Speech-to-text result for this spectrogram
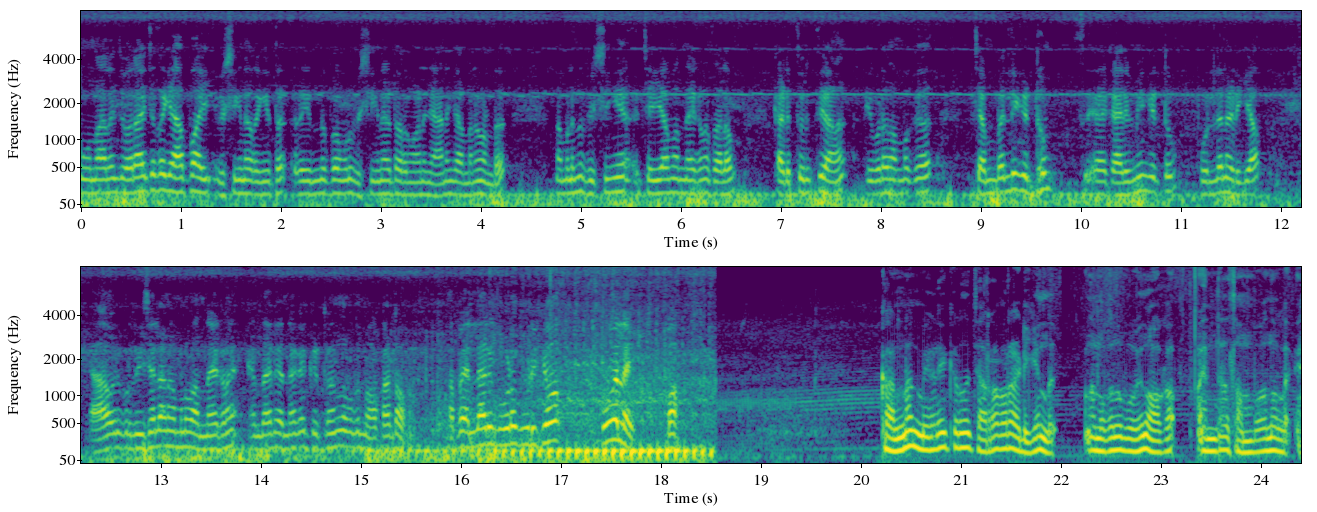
മൂന്നാലഞ്ച് ഒരാഴ്ചത്തെ ഗ്യാപ്പായി ഫിഷിങ്ങിന് ഇറങ്ങിയിട്ട്. ഇന്നിപ്പോൾ നമ്മൾ ഫിഷിങ്ങിനായിട്ട് ഇറങ്ങുവാണ്. ഞാനും കണ്ണനും ഉണ്ട്. നമ്മളിന്ന് ഫിഷിങ് ചെയ്യാൻ വന്നേക്കുന്ന സ്ഥലം കടുത്തുരുത്തിയാണ്. ഇവിടെ നമുക്ക് ചെമ്പല്ലി കിട്ടും കരിമീൻ കിട്ടും പുല്ലനടിക്കാം ആ ഒരു പ്രതീക്ഷയിലാണ് നമ്മൾ വന്നേക്കണേ. എന്തായാലും എന്നൊക്കെ കിട്ടണമെന്ന് നമുക്ക് നോക്കാട്ടോ അപ്പോൾ എല്ലാവരും കൂടെ കൂടിക്കോ. പോവല്ലേ? വാ. കണ്ണൻ മേളിൽ കിടന്ന് ചറപറ അടിക്കുന്നുണ്ട്. നമുക്കൊന്ന് പോയി നോക്കാം എന്താ സംഭവം എന്നുള്ളത്.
